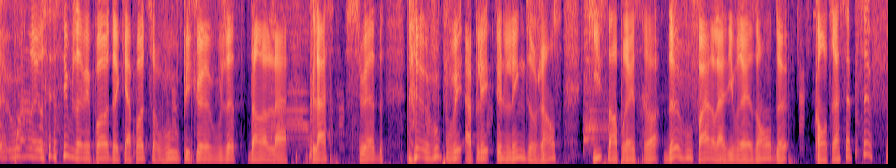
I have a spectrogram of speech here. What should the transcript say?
Euh, si si vous n'avez pas de capote sur vous puis que vous êtes dans la place Suède, vous pouvez appeler une ligne d'urgence qui s'empressera de vous faire la livraison de contraceptifs.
